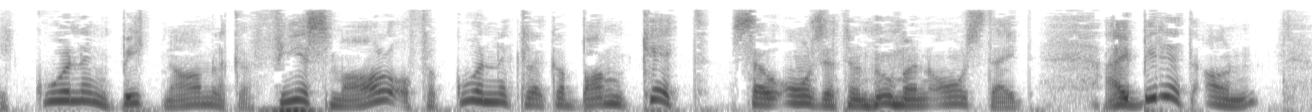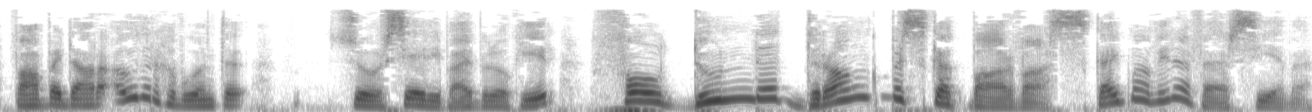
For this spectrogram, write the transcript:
Die koning bied naamlik 'n feesmaal of 'n koninklike banket, sou ons dit nou noem in ons tyd. Hy bied dit aan waarby daar ouer gewoonte, so sê die Bybel ook hier, voldoende drank beskikbaar was. Kyk maar weer vers 7.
